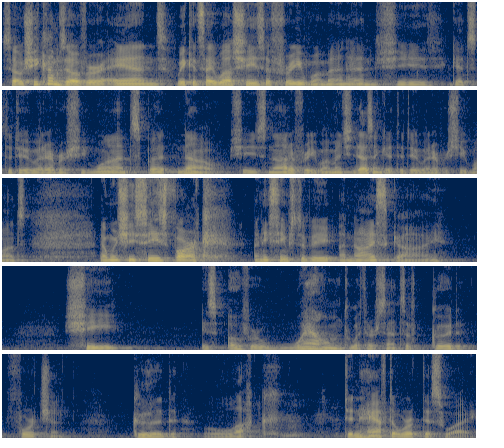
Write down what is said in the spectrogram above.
So she comes over, and we could say, well, she's a free woman and she gets to do whatever she wants. But no, she's not a free woman. She doesn't get to do whatever she wants. And when she sees Vaark, and he seems to be a nice guy, she is overwhelmed with her sense of good fortune, good luck. Didn't have to work this way.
